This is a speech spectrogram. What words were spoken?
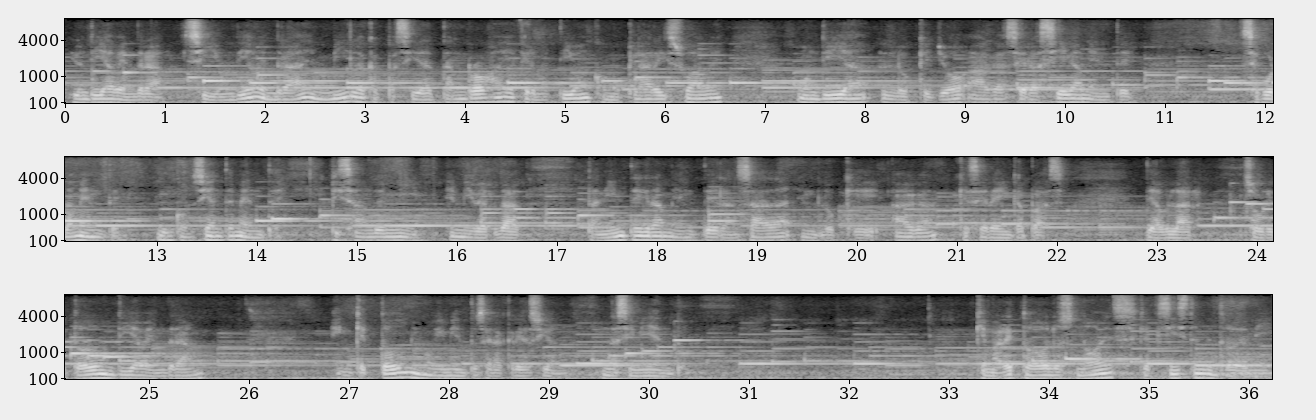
Y un día vendrá, sí, un día vendrá en mí la capacidad tan roja y afirmativa como clara y suave un día lo que yo haga será ciegamente, seguramente, inconscientemente, pisando en mí, en mi verdad, tan íntegramente lanzada en lo que haga que seré incapaz de hablar. Sobre todo un día vendrá en que todo mi movimiento será creación, nacimiento. Quemaré todos los noes que existen dentro de mí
